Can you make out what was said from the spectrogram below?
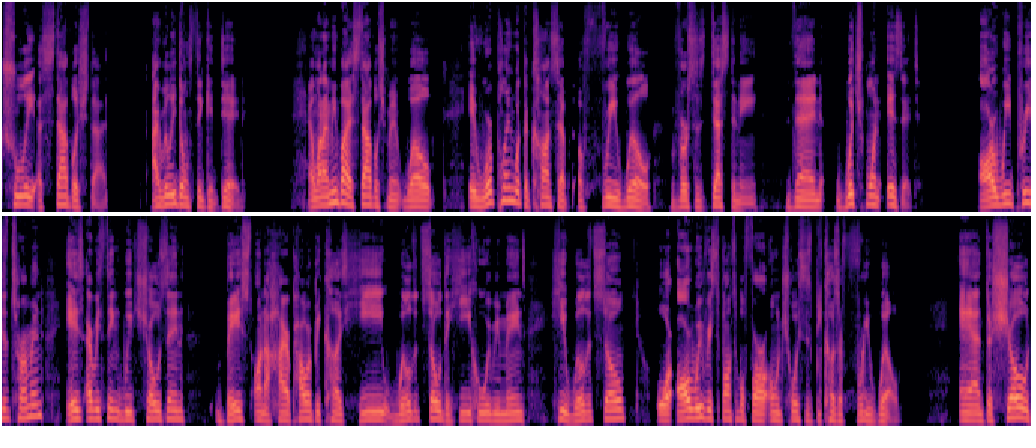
truly established that. I really don't think it did. And what I mean by establishment, well, if we're playing with the concept of free will versus destiny, then which one is it? Are we predetermined? Is everything we've chosen based on a higher power because he willed it so, the he who remains, he willed it so? Or are we responsible for our own choices because of free will? And the show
